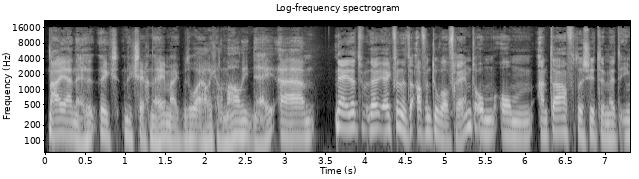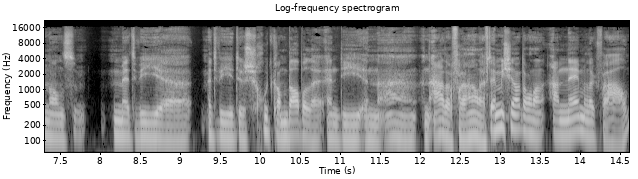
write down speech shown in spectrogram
Nou ja, nee, ik, ik zeg nee, maar ik bedoel eigenlijk helemaal niet nee. Uh, nee, dat, ik vind het af en toe wel vreemd om, om aan tafel te zitten met iemand... met wie, uh, met wie je dus goed kan babbelen... en die een, uh, een aardig verhaal heeft. En misschien ook nog wel een aannemelijk verhaal.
